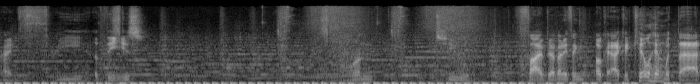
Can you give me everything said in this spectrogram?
Alright, three of these. One, two, five. Do I have anything? Okay, I could kill him with that.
